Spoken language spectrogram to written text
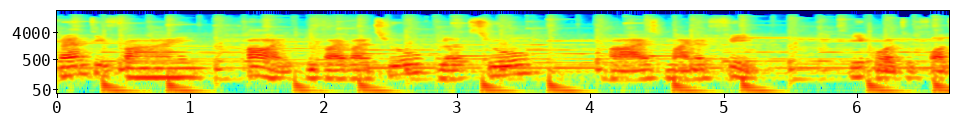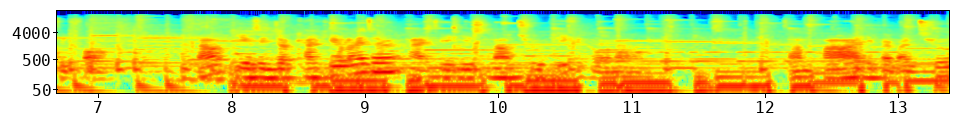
25 pi divided by 2 plus 2 pi minus phi equal to 44. Now using your calculator, I think it's not too difficult now. 10 pi divided by 2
